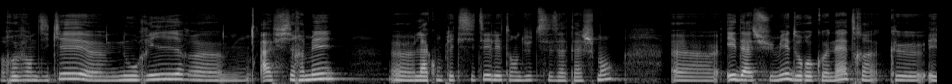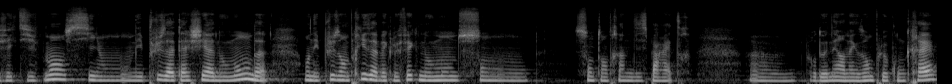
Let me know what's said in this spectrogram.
revendiquer, nourrir, affirmer la complexité, l'étendue de ces attachements. Euh, et d'assumer, de reconnaître que effectivement, si on est plus attaché à nos mondes, on est plus en prise avec le fait que nos mondes sont, sont en train de disparaître. Euh, pour donner un exemple concret,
